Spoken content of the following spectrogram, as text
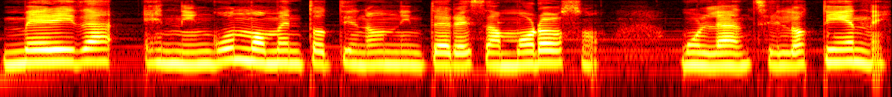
Mérida en ningún momento tiene un interés amoroso. Mulan sí lo tiene.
